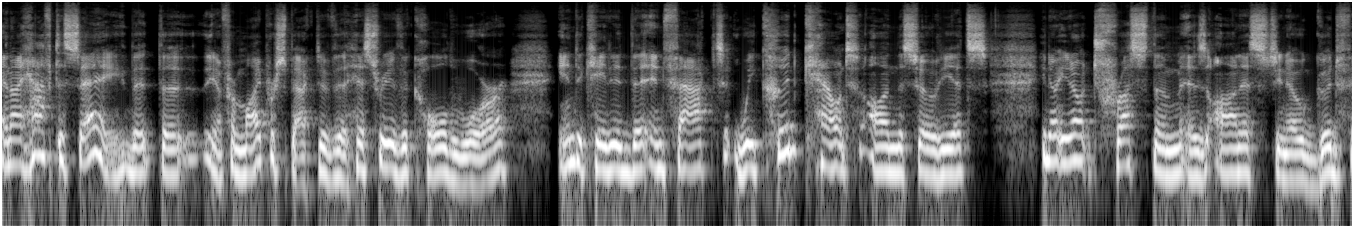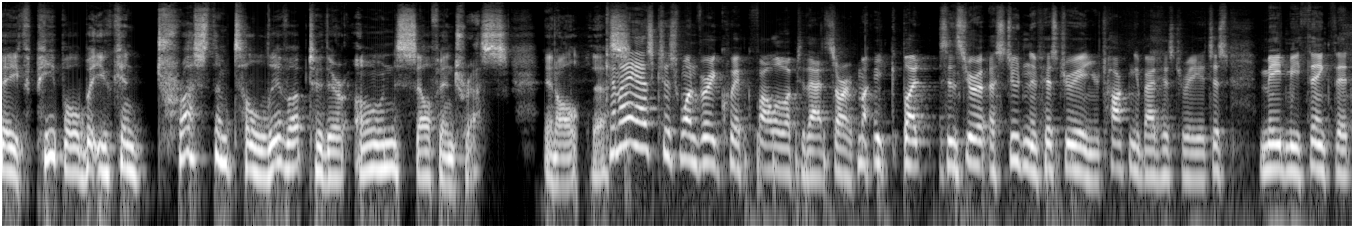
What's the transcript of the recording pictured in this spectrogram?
And I have to say that the, you know, from my perspective, the history of the Cold War indicated that in fact we could count on the Soviets. You know, you don't trust them as honest, you know, good faith people, but you can trust them to live up to their own self interests in all this. Can I ask just one very quick follow up to that? Sorry, Mike. But since you're a student of history and you're talking about history, it just made me think that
